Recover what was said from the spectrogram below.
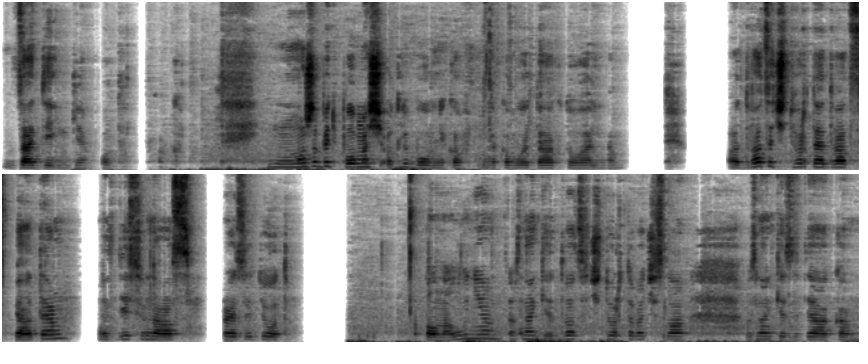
за деньги. Вот так. Может быть помощь от любовников, для кого это актуально. 24-25. Здесь у нас произойдет полнолуние в знаке 24 числа, в знаке зодиака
